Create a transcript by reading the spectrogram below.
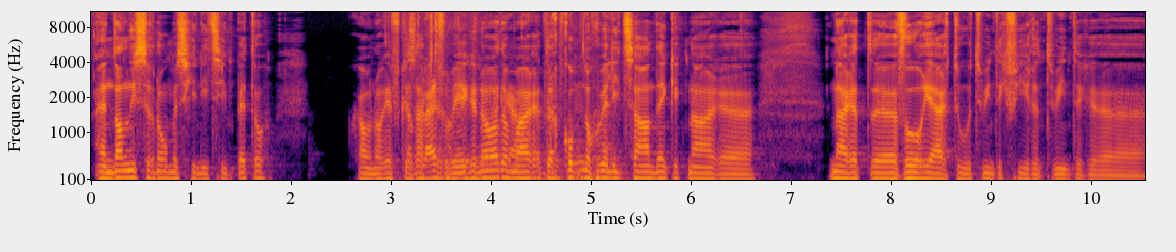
En dan is er nog misschien iets in petto gaan we nog even achterwege houden. Ja, maar er komt nog wel iets aan, denk ik, naar, uh, naar het voorjaar toe, 2024. Uh,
